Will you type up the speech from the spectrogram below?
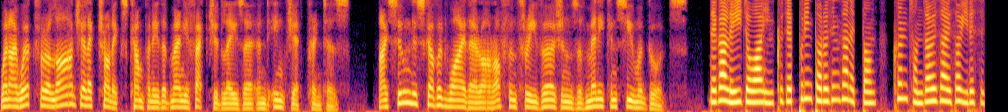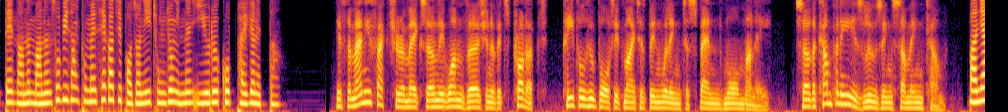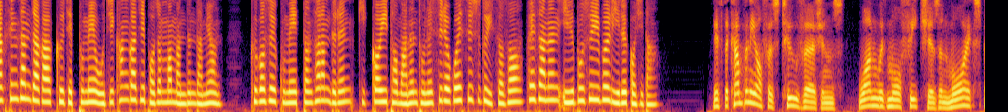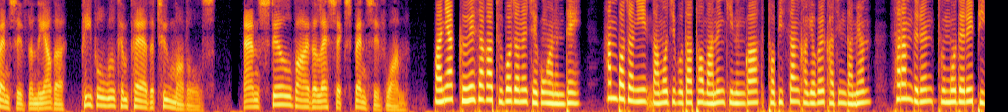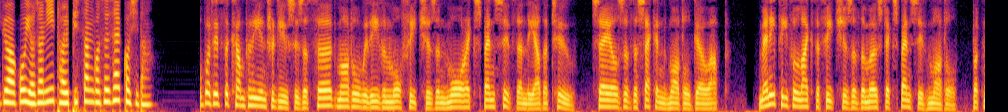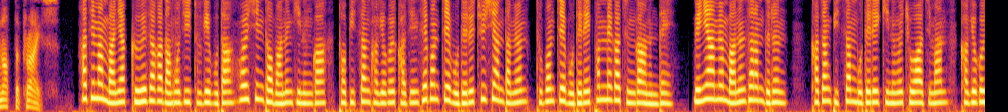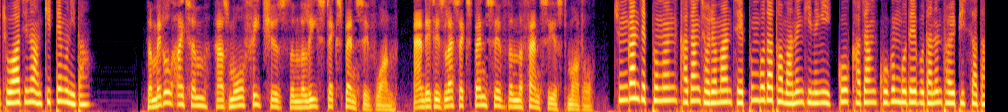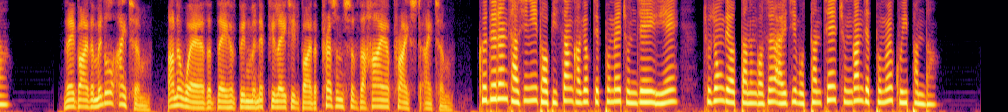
When I worked for a large electronics company that manufactured laser and inkjet printers, I soon discovered why there are often three versions of many consumer goods. 내가 레이저와 잉크젯 프린터를 생산했던 큰 전자회사에서 일했을 때 나는 많은 소비 상품의 세 가지 버전이 종종 있는 이유를 곧 발견했다. If the manufacturer makes only one version of its product, people who bought it might have been willing to spend more money. So the company is losing some income. 만약 생산자가 그 제품의 오직 한 가지 버전만 만든다면 그것을 구매했던 사람들은 기꺼이 더 많은 돈을 쓰려고 했을 수도 있어서 회사는 일부 수입을 잃을 것이다. If the company offers two versions, one with more features and more expensive than the other, people will compare the two models. And still buy the less expensive one. 만약 그 회사가 두 버전을 제공하는데 한 버전이 나머지보다 더 많은 기능과 더 비싼 가격을 가진다면 사람들은 두 모델을 비교하고 여전히 덜 비싼 것을 살 것이다. But if the company introduces a third model with even more features and more expensive than the other two, sales of the second model go up. Many people like the features of the most expensive model, but not the price. 하지만 만약 그 회사가 나머지 두 개보다 훨씬 더 많은 기능과 더 비싼 가격을 가진 세 번째 모델을 출시한다면 두 번째 모델의 판매가 증가하는데 왜냐하면 많은 사람들은 가장 비싼 모델의 기능을 좋아하지만 가격을 좋아하지는 않기 때문이다. The middle item has more features than the least expensive one, and it is less expensive than the fanciest model. 중간 제품은 가장 저렴한 제품보다 더 많은 기능이 있고 가장 고급 모델보다는 덜 비싸다. They buy the middle item, unaware that they have been manipulated by the presence of the higher priced item. 그들은 자신이 더 비싼 가격 제품의 존재에 의해 조종되었다는 것을 알지 못한 채 중간 제품을 구입한다.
